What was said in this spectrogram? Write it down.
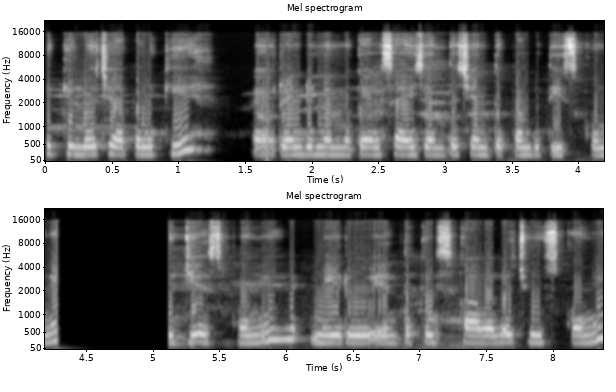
కిలో చేపలకి రెండు నిమ్మకాయల సైజ్ ఎంత చింతపండు తీసుకొని చేసుకొని మీరు ఎంత పులుసు కావాలో చూసుకొని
